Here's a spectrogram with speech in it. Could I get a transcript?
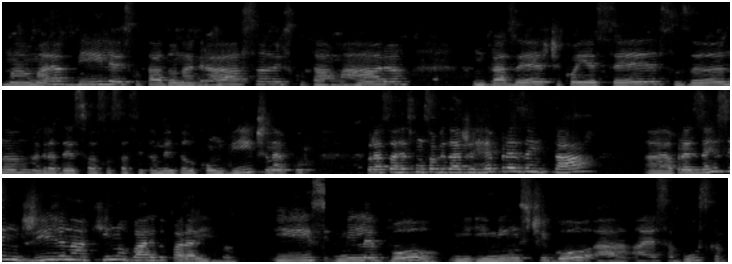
Uma maravilha escutar a Dona Graça, escutar a Mara. Um prazer te conhecer, Suzana. Agradeço a Associação também pelo convite, né, por por essa responsabilidade de representar é, a presença indígena aqui no Vale do Paraíba. E isso me levou e me instigou a, a essa busca.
